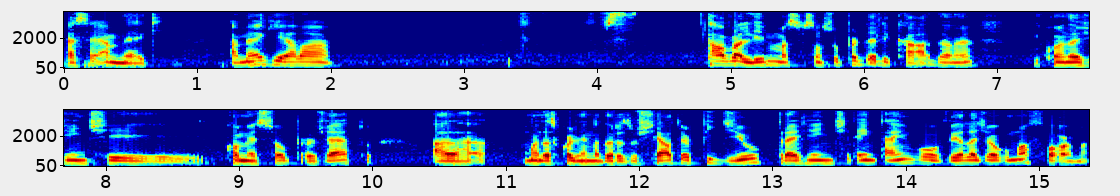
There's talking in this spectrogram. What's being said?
Essa é a Meg. A Meg, ela estava ali numa situação super delicada, né? E quando a gente começou o projeto, a, uma das coordenadoras do shelter pediu para a gente tentar envolvê-la de alguma forma.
